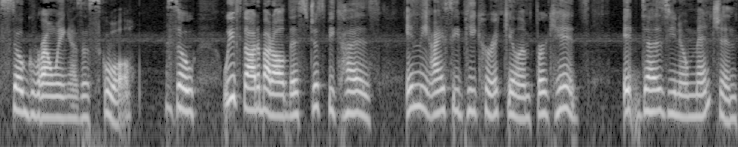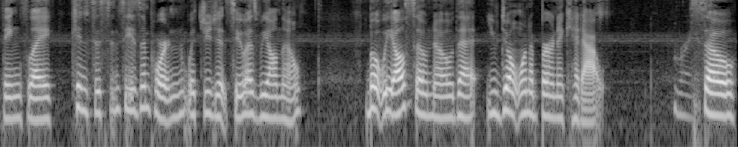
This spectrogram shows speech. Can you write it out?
still growing as a school. Mm-hmm. So we've thought about all this just because in the ICP curriculum for kids, it does, you know, mention things like consistency is important with jujitsu, as we all know. But we also know that you don't want to burn a kid out. Right. So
